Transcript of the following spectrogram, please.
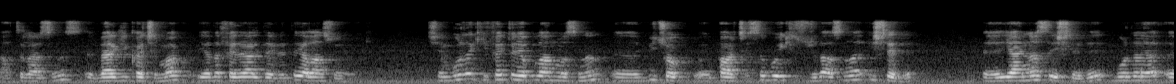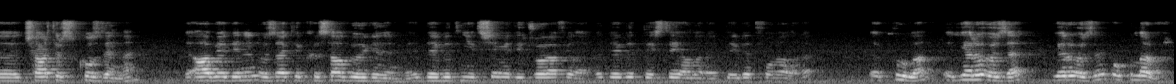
hatırlarsınız. E, vergi kaçırmak ya da federal devlete yalan söylemek. Şimdi buradaki FETÖ yapılanmasının e, birçok e, parçası bu iki suçu da aslında işledi. E, yani nasıl işledi? Burada charter schools denilen ABD'nin özellikle kırsal bölgelerinde, devletin yetişemediği coğrafyalarda devlet desteği alarak, devlet fonu alarak kurulan yarı özel, yarı özel okullar var.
